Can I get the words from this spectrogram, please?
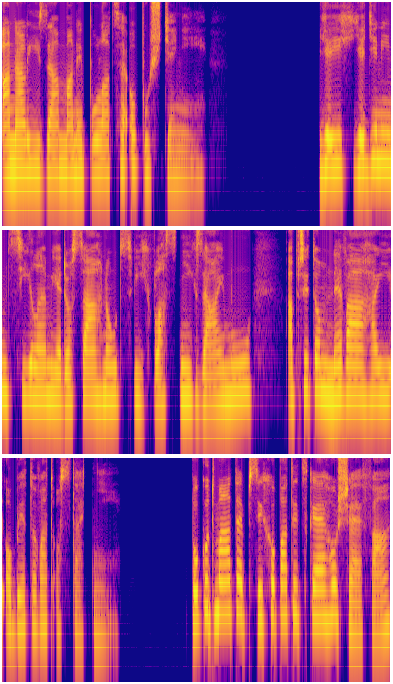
analýza, manipulace, opuštění. Jejich jediným cílem je dosáhnout svých vlastních zájmů a přitom neváhají obětovat ostatní. Pokud máte psychopatického šéfa,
